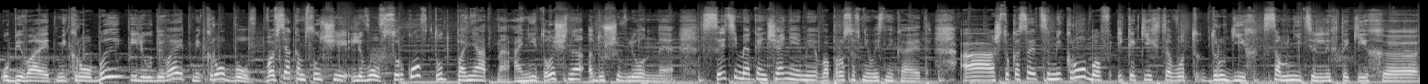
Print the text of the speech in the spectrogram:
«убивает микробы» или «убивает микробов». Во всяком случае, львов-сурков тут понятно, они точно одушевленные. С этими окончаниями вопросов не возникает. А что касается микробов и каких-то вот других сомнительных таких э,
